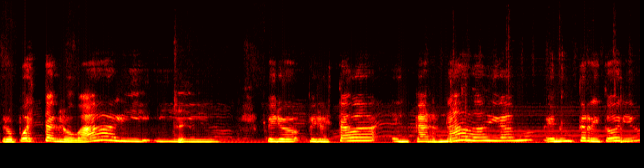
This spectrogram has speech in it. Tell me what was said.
propuesta global y, pero, pero estaba encarnada, digamos, en un territorio.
